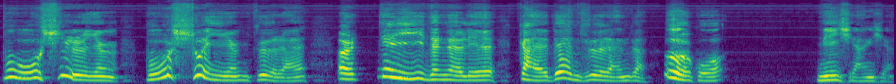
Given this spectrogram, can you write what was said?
不适应、不顺应自然，而任意在那里改变自然的恶果。你想想，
